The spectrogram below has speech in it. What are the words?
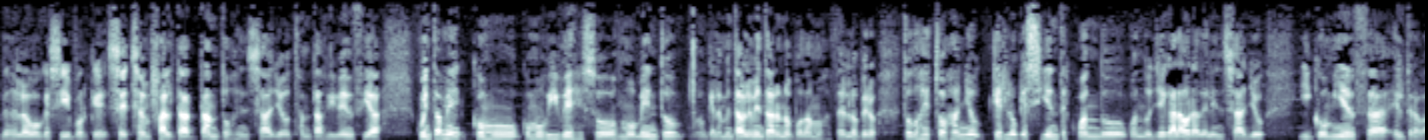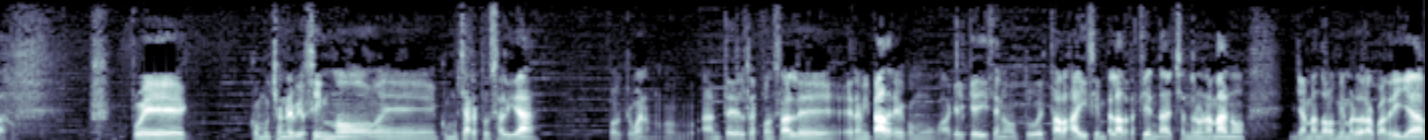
Desde luego que sí, porque se echa en falta tantos ensayos, tantas vivencias. Cuéntame cómo, cómo vives esos momentos, aunque lamentablemente ahora no podamos hacerlo, pero todos estos años, ¿qué es lo que sientes cuando, cuando llega la hora del ensayo y comienza el trabajo? Pues con mucho nerviosismo, eh, con mucha responsabilidad, porque bueno, antes el responsable era mi padre, como aquel que dice, ¿no? Tú estabas ahí siempre en la trastienda, echándole una mano, llamando a los miembros de la cuadrilla,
